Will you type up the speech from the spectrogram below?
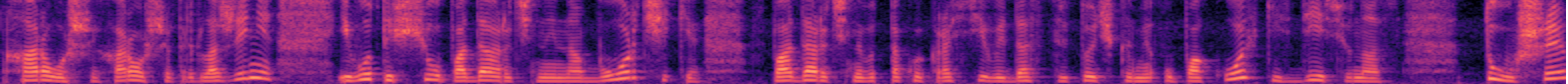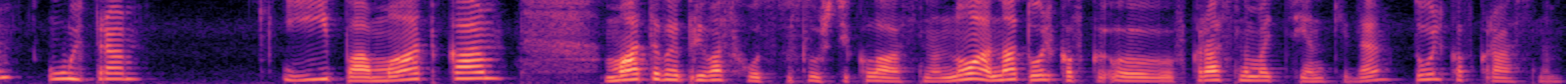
Хорошее, хорошее предложение. И вот еще подарочные наборчики. В подарочной вот такой красивой, да, с цветочками упаковки. Здесь у нас туши ультра. И помадка матовое превосходство. Слушайте, классно. Но она только в, э, в красном оттенке, да? Только в красном.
